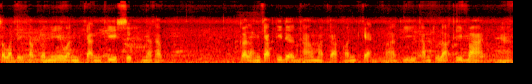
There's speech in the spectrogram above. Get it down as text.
สวัสดีครับ วันนี้วันจันทร์ที่ 10 นะครับ ก็หลังจากที่เดินทางมาจากขอนแก่นมาที่ทำธุระที่บ้านนะฮะ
